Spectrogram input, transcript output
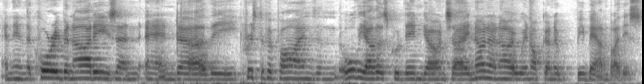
and then the Cory Bernardis and and uh, the Christopher Pines and all the others could then go and say no, no, no, we're not going to be bound by this.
